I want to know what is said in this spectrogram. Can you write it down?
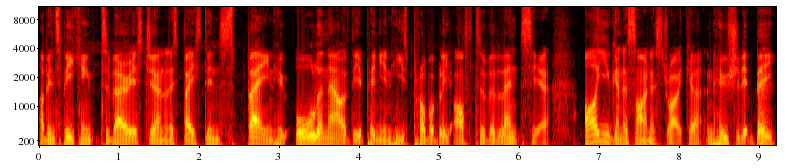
I've been speaking to various journalists based in Spain who all are now of the opinion he's probably off to Valencia. Are you going to sign a striker, and who should it be?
